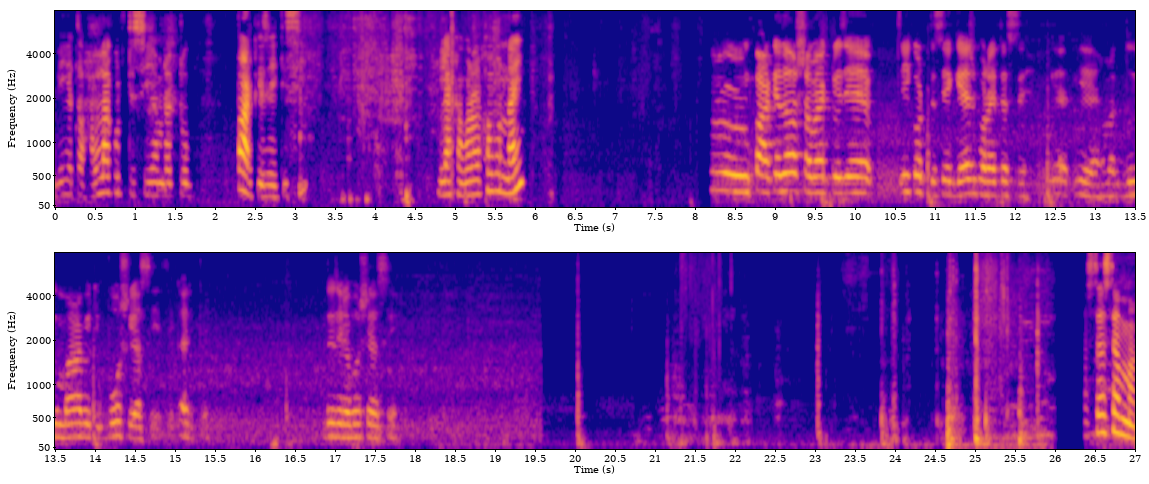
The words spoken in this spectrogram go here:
মেয়ে তো হাল্লা করতেছি আমরা একটু পার্কে যাইতেছি। লেখাপড়ার খবর নাই। পার্কে যাওয়ার সময় একটু যে ই করতেছে গ্যাস ভরাইতেছে। ইয়ে আমার দুই মা বেটি বসে আছি যে গাড়িতে। দুজনে বসে আছি। আস্তে আস্তে আম্মা।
